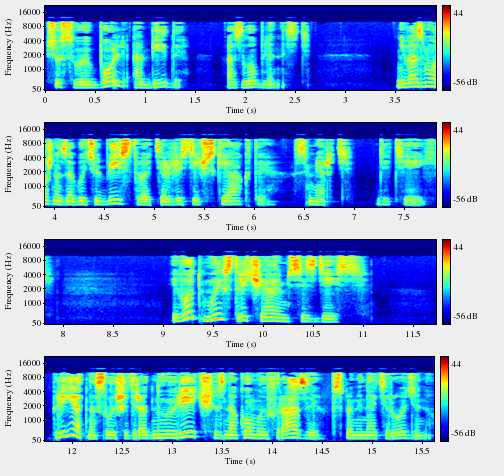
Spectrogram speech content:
всю свою боль, обиды, озлобленность. Невозможно забыть убийства, террористические акты, смерть детей. И вот мы встречаемся здесь. Приятно слышать родную речь, знакомые фразы, вспоминать родину.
